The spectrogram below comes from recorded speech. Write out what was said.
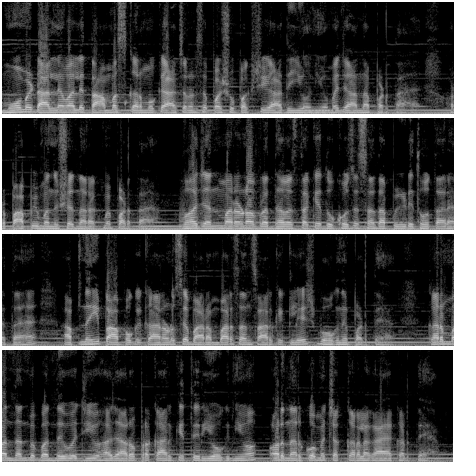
मुँह में डालने वाले तामस कर्मों के आचरण से पशु पक्षी आदि योनियों में जाना पड़ता है और पापी मनुष्य नरक में पड़ता है। वह जन्म, मरण और वृद्धावस्था के दुखों से सदा पीड़ित होता रहता है। अपने ही पापों के कारण उसे बारंबार संसार के क्लेश भोगने पड़ते हैं। कर्म बंधन में बंधे हुए जीव हज़ारों प्रकार की तिरयोगनियों और नरकों में चक्कर लगाया करते हैं।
